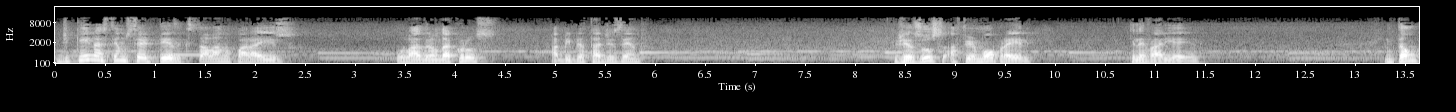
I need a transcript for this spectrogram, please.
de quem nós temos certeza que está lá no paraíso? O ladrão da cruz? A Bíblia está dizendo. Jesus afirmou para ele que levaria ele. Então,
